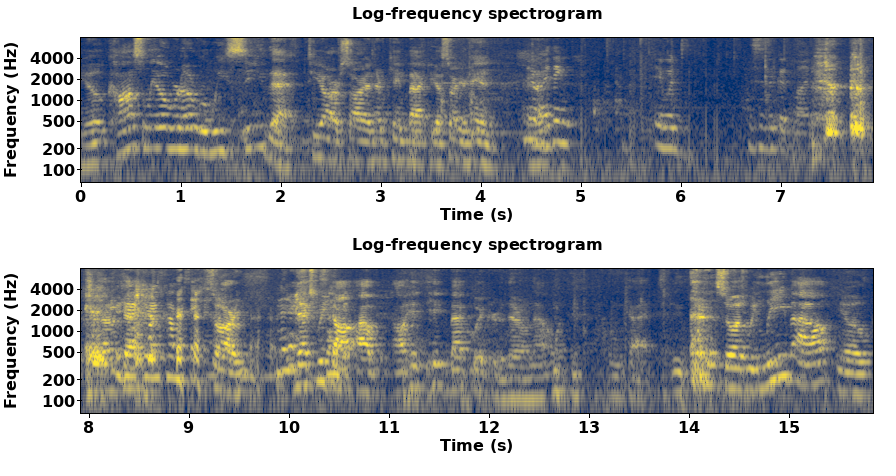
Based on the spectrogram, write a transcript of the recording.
You know, constantly over and over, we see that. TR, sorry, I never came back to you. I saw your hand. No, I think it would, this is a good line. Is that okay? Conversation. Sorry. Next week, I'll, I'll, I'll hit, hit back quicker there on that one. Okay. So as we leave out, you know,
